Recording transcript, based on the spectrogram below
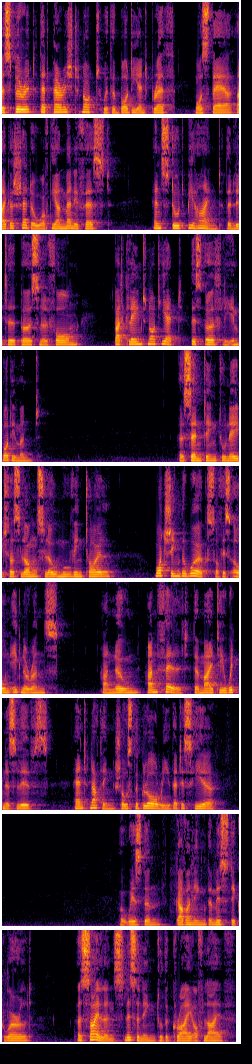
a spirit that perished not with the body and breath was there like a shadow of the unmanifest, and stood behind the little personal form, but claimed not yet this earthly embodiment. Assenting to nature's long slow moving toil, watching the works of his own ignorance, unknown, unfelt, the mighty witness lives, and nothing shows the glory that is here. A wisdom governing the mystic world, a silence listening to the cry of life,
